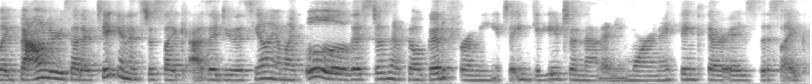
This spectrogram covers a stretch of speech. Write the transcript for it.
like boundaries that I've taken, it's just like as I do this healing, I'm like, oh, this doesn't feel good for me to engage in that anymore. And I think there is this like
